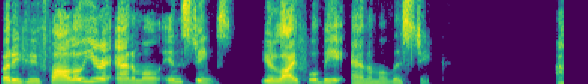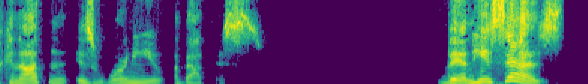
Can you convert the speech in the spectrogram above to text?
But if you follow your animal instincts, your life will be animalistic. Akhenaten is warning you about this. Then he says,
